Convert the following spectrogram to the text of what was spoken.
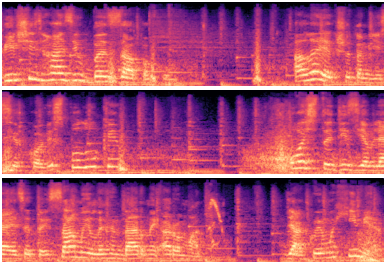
Більшість газів без запаху. Але якщо там є сіркові сполуки, ось тоді з'являється той самий легендарний аромат. Дякуємо, хімія!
